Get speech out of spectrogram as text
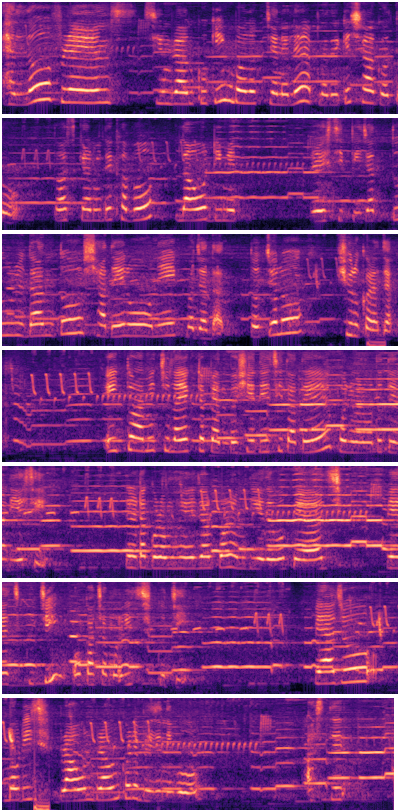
Hello friends Simran cooking blog চ্যানেলে আপনাদেরকে স্বাগত। তো আজকে আমি দেখাবো লাউ ডিমের রেসিপি যা দুর্দান্ত স্বাদের ও অনেক মজাদার। তো চলো শুরু করা যাক। এই তো আমি চুলায় একটা প্যান বসিয়ে দিয়েছি, তাতে পরিমাণ মতো তেল দিয়েছি। তেলটা গরম হয়ে যাওয়ার পর আমি দিয়ে দেবো পেঁয়াজ পেঁয়াজ কুচি ও কাঁচামরিচ কুচি। পেঁয়াজ ও মরিচ ব্রাউন ব্রাউন করে ভেজে নিব। আস্তে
